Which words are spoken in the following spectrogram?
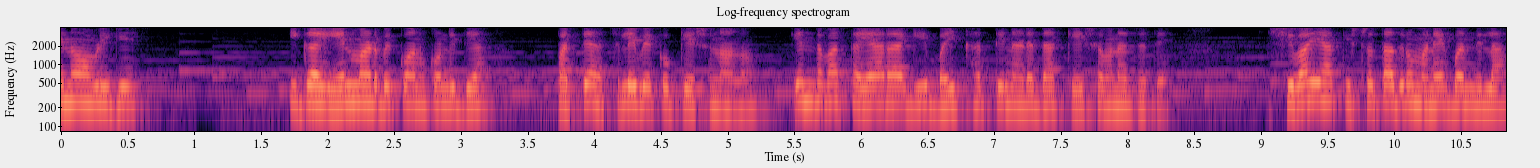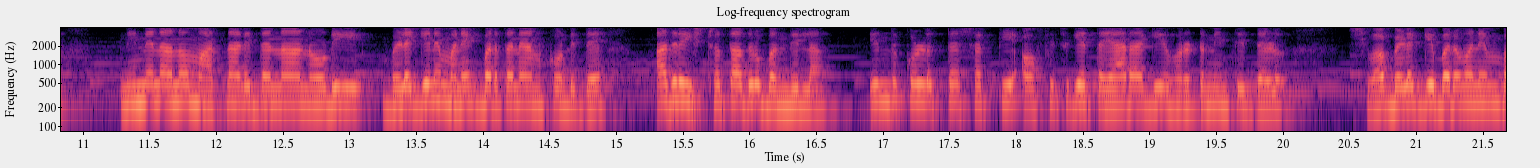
ಏನೋ ಅವಳಿಗೆ? ಈಗ ಏನು ಮಾಡಬೇಕು ಅಂದ್ಕೊಂಡಿದ್ಯಾ ಪತ್ತೆ ಹಚ್ಚಲೇಬೇಕು ಕೇಶು ನಾನು, ಎಂದವ ತಯಾರಾಗಿ ಬೈಕ್ ಹತ್ತಿ ನಡೆದ ಕೇಶವನ ಜೊತೆ. ಶಿವ ಯಾಕೆ ಇಷ್ಟೊತ್ತಾದರೂ ಮನೆಗೆ ಬಂದಿಲ್ಲ? ನಿನ್ನೆ ನಾನು ಮಾತನಾಡಿದ್ದನ್ನು ನೋಡಿ ಬೆಳಗ್ಗೆನೇ ಮನೆಗೆ ಬರ್ತಾನೆ ಅಂದ್ಕೊಂಡಿದ್ದೆ ಆದರೆ ಇಷ್ಟೊತ್ತಾದರೂ ಬಂದಿಲ್ಲ. ಎಂದುಕೊಳ್ಳುತ್ತಾ ಶಕ್ತಿ ಆಫೀಸ್ಗೆ ತಯಾರಾಗಿ ಹೊರಟು ನಿಂತಿದ್ದಳು. ಶಿವ ಬೆಳಗ್ಗೆ ಬರುವನೆಂಬ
